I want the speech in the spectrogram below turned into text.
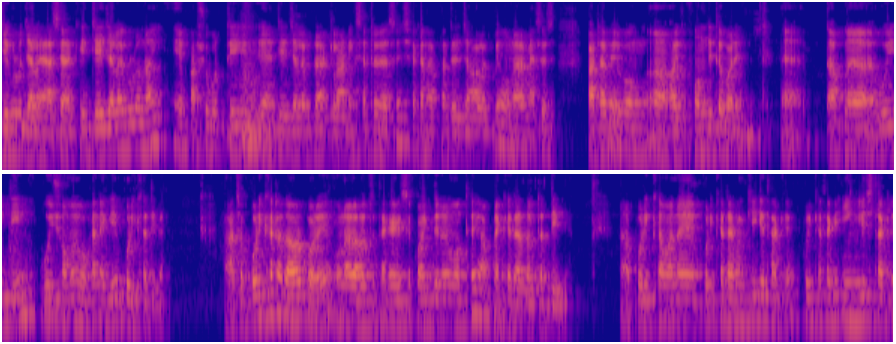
যেগুলো জেলায় আছে আর কি। যে জেলাগুলো নাই পার্শ্ববর্তী যে ব্র্যাক লার্নিং সেন্টার আছে, সেখানে আপনাদের যাওয়া লাগবে। ওনারা মেসেজ পাঠাবে এবং হয়তো ফোন দিতে পারে। তা আপনারা ওই দিন, ওই সময় ওখানে গিয়ে পরীক্ষা দিবেন। আচ্ছা পরীক্ষাটা দেওয়ার পরে ওনারা হয়তো দেখা গেছে কয়েকদিনের মধ্যে আপনাকে রেজাল্টটা দিবে। পরীক্ষা মানে পরীক্ষাটা এখন কি কি থাকে? পরীক্ষা থাকে ইংলিশ থাকে,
